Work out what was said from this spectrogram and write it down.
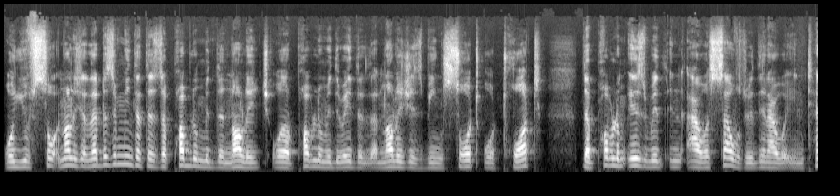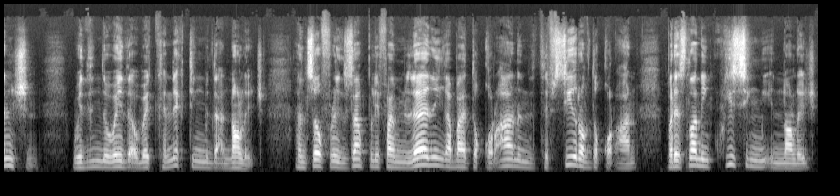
or you've sought knowledge, and that doesn't mean that there's a problem with the knowledge or a problem with the way that the knowledge is being sought or taught. The problem is within ourselves, within our intention, within the way that we're connecting with that knowledge. And so, for example, if I'm learning about the Quran and the tafsir of the Quran, but it's not increasing me in knowledge,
